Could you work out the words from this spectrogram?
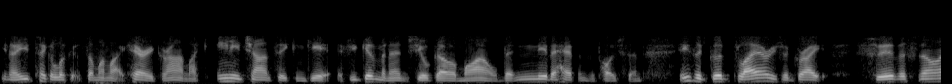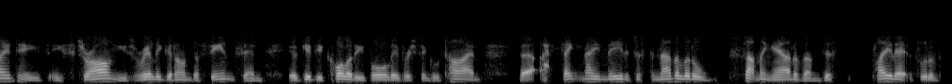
You know, you take a look at someone like Harry Grant, like any chance he can get, if you give him an inch, he'll go a mile. That never happens with Hodgson. He's a good player. He's a great service nine. He's he's strong. He's really good on defence, and he'll give you quality ball every single time. But I think they need just another little something out of him. Just play that sort of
